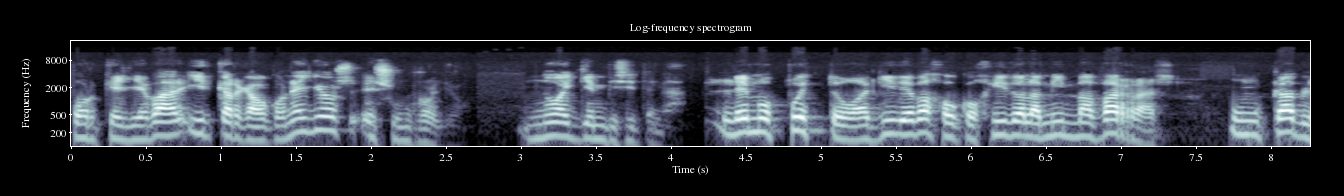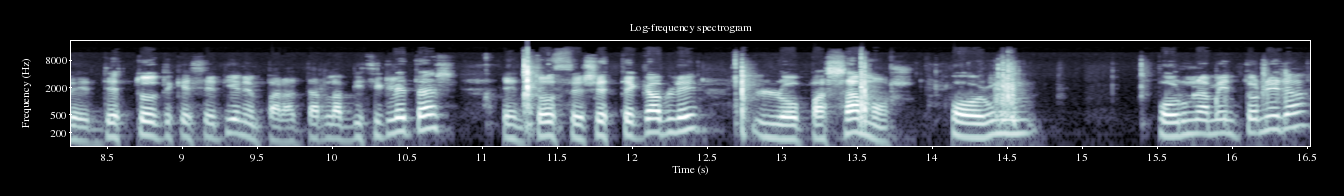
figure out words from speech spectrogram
porque llevar, ir cargado con ellos es un rollo, no hay quien visite nada. Le hemos puesto aquí debajo, cogido a las mismas barras, un cable de estos que se tienen para atar las bicicletas, entonces este cable lo pasamos por, un, por una mentonera,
